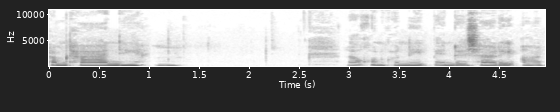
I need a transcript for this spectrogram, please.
ทำทานอย่างเงี้ยอืมแล้วคนคนนี้เป็นเดอะชาริออต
